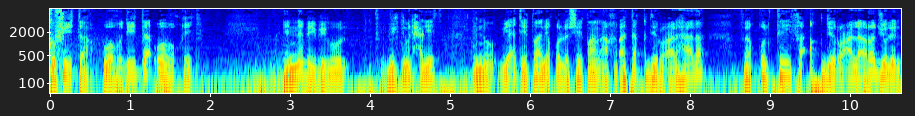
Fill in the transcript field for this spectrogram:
كفيت وهديت ووقيت النبي بيقول بيكمل الحديث إنه يأتي شيطان يقول للشيطان الآخر أتقدر على هذا؟ فيقول كيف أقدر على رجل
